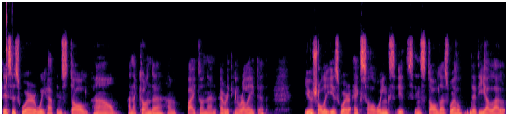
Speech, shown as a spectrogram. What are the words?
This is where we have installed um, Anaconda and Python and everything related. Usually is where xlwings is installed as well, the DLL,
